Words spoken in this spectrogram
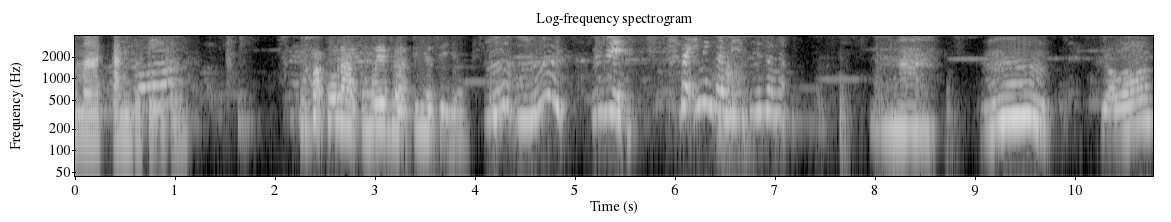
makan Tuti itu. aku ratu ya berarti ya Ti, ya Wi. Mbak ini enggak di itu sama hmm Allah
